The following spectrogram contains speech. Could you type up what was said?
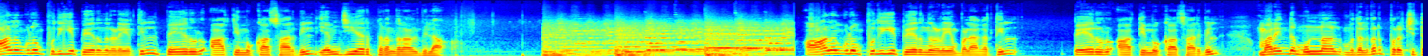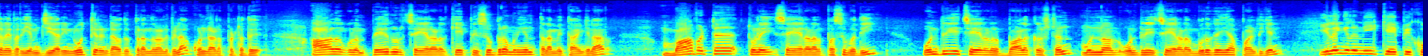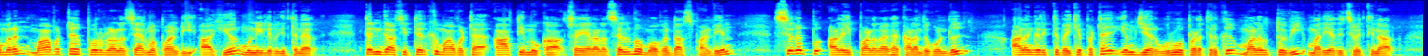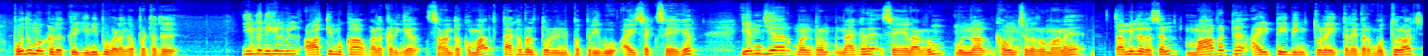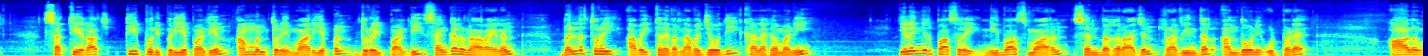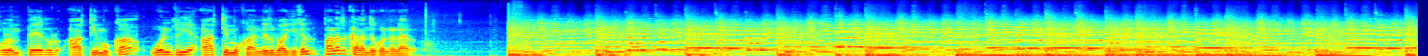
ஆலங்குளம் புதிய பேருந்து நிலையத்தில் பேரூர் அதிமுக சார்பில் எம்ஜிஆர் பிறந்தநாள் விழா. ஆலங்குளம் புதிய பேருந்து நிலையம் வளாகத்தில் பேரூர் அதிமுக சார்பில் மறைந்த முன்னாள் முதல்வர் புரட்சித் தலைவர் எம்ஜிஆரின் நூற்றி ரெண்டாவது பிறந்தநாள் விழா கொண்டாடப்பட்டது. ஆலங்குளம் பேரூர் செயலாளர் கே பி சுப்பிரமணியன் தலைமை தாங்கினார். மாவட்ட துணை செயலாளர் பசுபதி ஒன்றிய செயலாளர் பாலகிருஷ்ணன் முன்னாள் ஒன்றிய செயலாளர் முருகையா பாண்டியன் இளைஞரணி கே பி குமரன் மாவட்ட பொருளாளர் சேர்மபாண்டி ஆகியோர் முன்னிலை வகித்தனர். தென்காசி தெற்கு மாவட்ட அதிமுக செயலாளர் செல்வ மோகன்தாஸ் பாண்டியன் சிறப்பு அழைப்பாளராக கலந்து கொண்டு அலங்கரித்து வைக்கப்பட்ட எம்ஜிஆர் உருவப்படத்திற்கு மலர் தூவி மரியாதை செலுத்தினார். பொதுமக்களுக்கு இனிப்பு வழங்கப்பட்டது. இந்த நிகழ்வில் அதிமுக வழக்கறிஞர் சாந்தகுமார் தகவல் தொழில்நுட்ப பிரிவு ஐசக் சேகர் எம்ஜிஆர் மன்றம் நகர செயலாளரும் முன்னாள் கவுன்சிலருமான தமிழரசன் மாவட்ட ஐடி விங் துணைத் தலைவர் முத்துராஜ் சத்யராஜ் தீப்பொறி பெரியபாண்டியன் அம்மன் துணை மாரியப்பன் துரைப்பாண்டி சங்கரநாராயணன் வெள்ளத்துறை அவைத்தலைவர் நவஜோதி கனகமணி இளைஞர் பாசறை நிவாஸ் மாறன் செண்பகராஜன் ரவீந்தர் அந்தோணி உட்பட ஆலங்குளம் பேரூர் அதிமுக ஒன்றிய அதிமுக நிர்வாகிகள் பலர் கலந்து கொண்டனர்.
